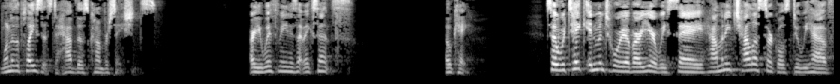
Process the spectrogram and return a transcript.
one of the places to have those conversations. Are you with me? Does that make sense? Okay. So we take inventory of our year. We say, how many chalice circles do we have?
